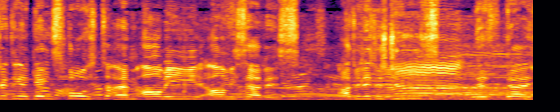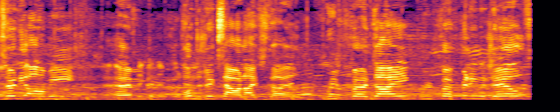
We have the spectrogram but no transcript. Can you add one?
fighting against forced um, army army service. As religious Jews, the, the Israeli army um, contradicts our lifestyle. We prefer dying, we prefer filling the jails.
